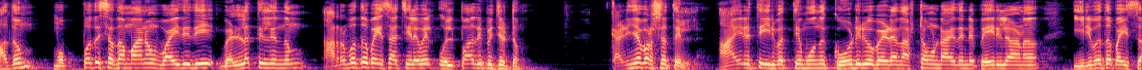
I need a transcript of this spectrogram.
അതും മുപ്പത് ശതമാനം വൈദ്യുതി വെള്ളത്തിൽ നിന്നും അറുപത് പൈസ ചിലവിൽ ഉൽപ്പാദിപ്പിച്ചിട്ടും. കഴിഞ്ഞ വർഷത്തിൽ ആയിരത്തി ഇരുപത്തിമൂന്ന് കോടി രൂപയുടെ നഷ്ടമുണ്ടായതിന്റെ പേരിലാണ് ഇരുപത് പൈസ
